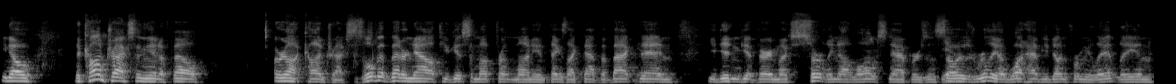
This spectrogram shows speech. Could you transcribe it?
you know the contracts in the nfl are not contracts. It's a little bit better now if you get some upfront money and things like that. But back yeah. then, you didn't get very much. Certainly not long snappers. And so yeah. it was really a "What have you done for me lately?" And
